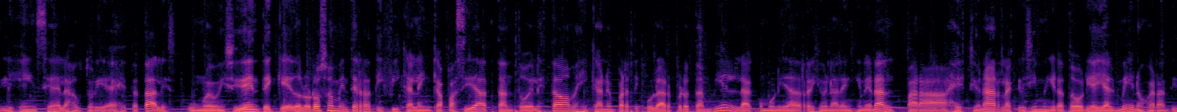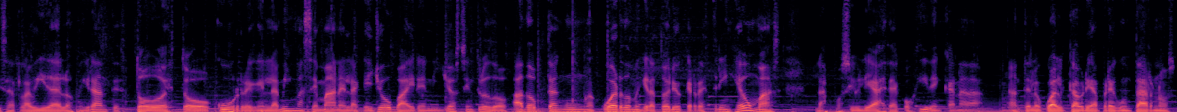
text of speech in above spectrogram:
negligencia de las autoridades estatales. Un nuevo incidente que dolorosamente ratifica la incapacidad tanto del Estado mexicano en particular, pero también la comunidad regional en general, para gestionar la crisis migratoria y al menos garantizar la vida de los migrantes. Todo esto ocurre en la misma semana en la que Joe Biden y Justin Trudeau adoptan un acuerdo migratorio que restringe aún más las posibilidades de acogida en Canadá, ante lo cual cabría preguntarnos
